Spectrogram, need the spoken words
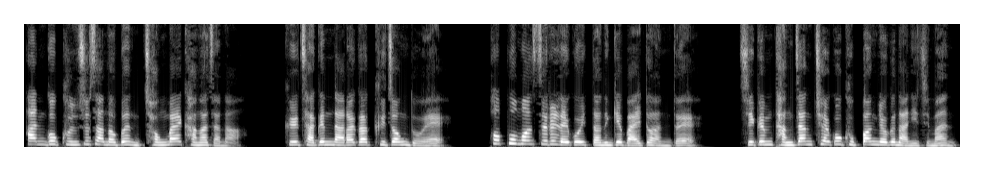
한국 군수산업은 정말 강하잖아. 그 작은 나라가 그 정도의 퍼포먼스를 내고 있다는 게 말도 안 돼. 지금 당장 최고 국방력은 아니지만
